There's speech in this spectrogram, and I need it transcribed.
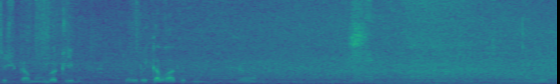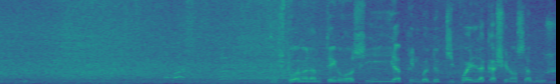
c'est super bon. Gottlieb, les rubriques à bras que Pousse-toi, Madame Tégros. Il, il a pris une boîte de petits pois, il l'a caché dans sa bouche.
